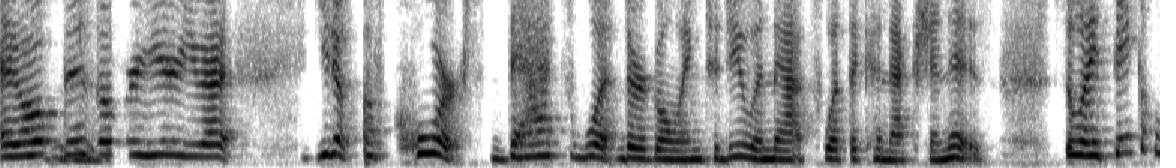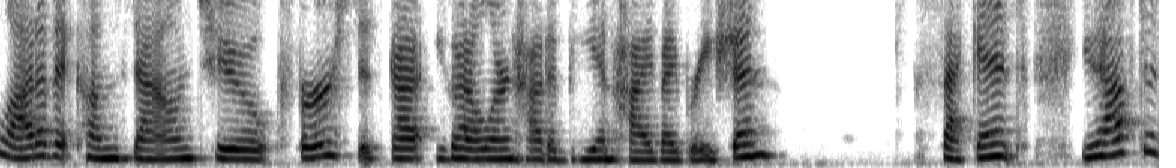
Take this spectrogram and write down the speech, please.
And oh, this mm-hmm. over here, you got to you know, of course, that's what they're going to do. And that's what the connection is. So I think a lot of it comes down to first, it's got, you got to learn how to be in high vibration. Second, you have to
